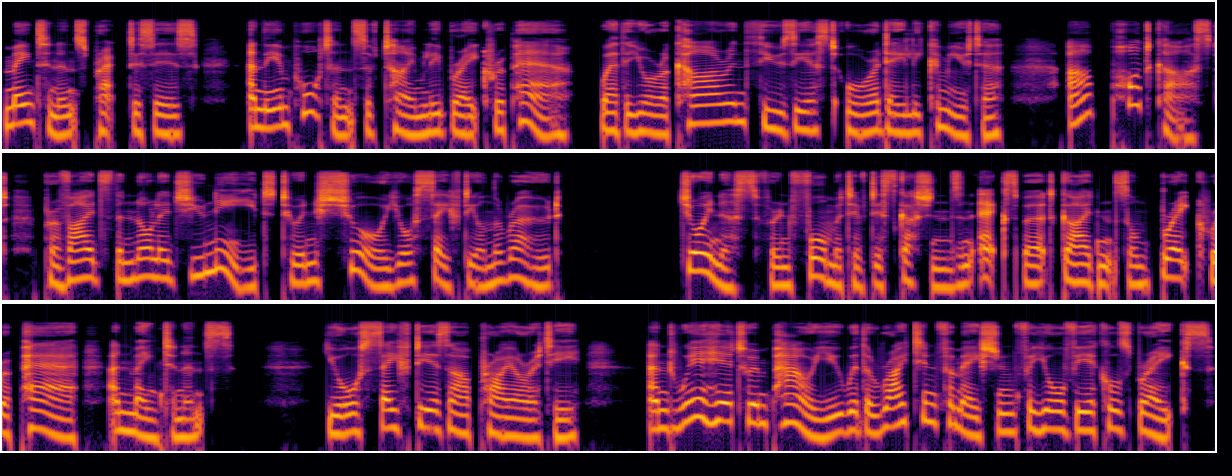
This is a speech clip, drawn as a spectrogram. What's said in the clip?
maintenance practices, and the importance of timely brake repair. Whether you're a car enthusiast or a daily commuter, our podcast provides the knowledge you need to ensure your safety on the road. Join us for informative discussions and expert guidance on brake repair and maintenance. Your safety is our priority, and we're here to empower you with the right information for your vehicle's brakes.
